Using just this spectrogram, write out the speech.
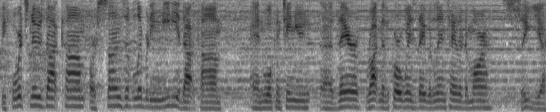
beforeitsnews.com or sonsoflibertymedia.com And we'll continue uh, there. Rotten to the Core Wednesday with Lynn Taylor tomorrow. See ya.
